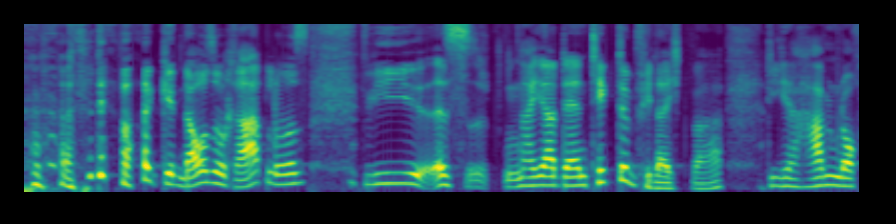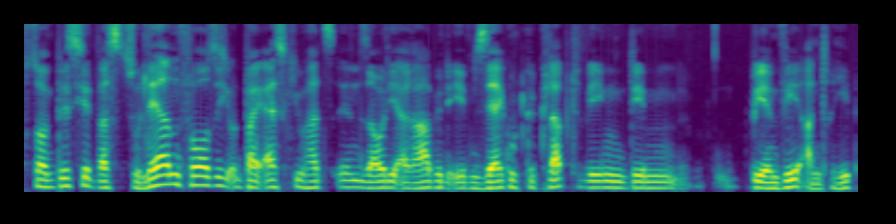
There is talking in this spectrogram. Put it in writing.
also der war genauso ratlos, wie es, naja, Dan Ticktem vielleicht war. Die haben noch so ein bisschen was zu lernen vor sich und bei SQ hat es in Saudi-Arabien eben sehr gut geklappt, wegen dem BMW-Antrieb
